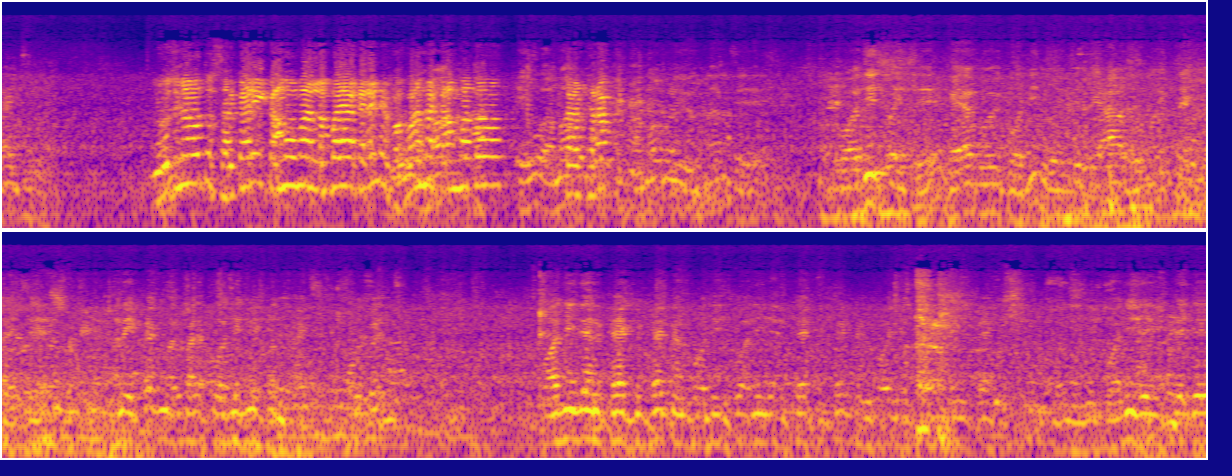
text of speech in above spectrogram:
થાય છે. યોજનાઓ તો સરકારી કામોમાં લંબાયા કરે ને ભગવાનના કામમાં તો એવું અમારું ખરાબ યોજના છે. કોઝી જ હોય છે. ગયા ભાવે કોઝી જ હોય છે તે આ ભાવમાં ઇફેક્ટ થાય છે. અને ઇફેક્ટ મારી પાસે કોઝી જ ઉત્પન્ન થાય છે? કોઝી જ ઇફેક્ટ ઇફેક્ટ અને કોઝી કોઝી જ ઇફેક્ટ ઇફેક્ટ અને કોઝી કોઝી ઇફેક્ટ કોઝી જે ઇફેક્ટ જે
